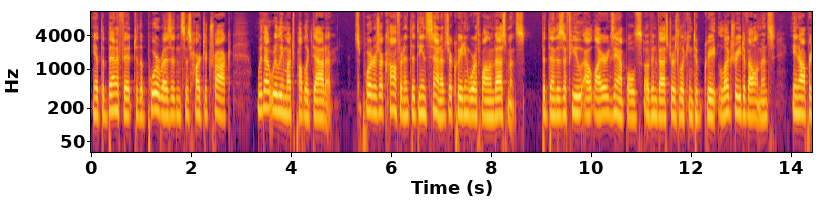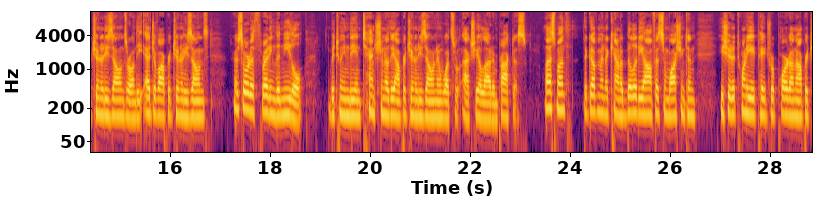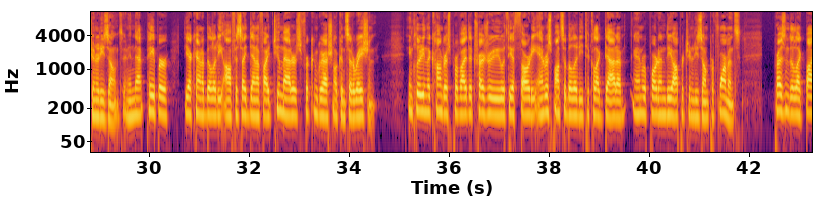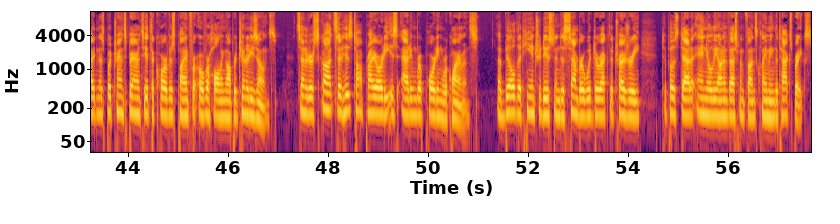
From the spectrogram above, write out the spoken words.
Yet the benefit to the poor residents is hard to track without really much public data. Supporters are confident that the incentives are creating worthwhile investments. But then there's a few outlier examples of investors looking to create luxury developments in opportunity zones or on the edge of opportunity zones. They're sort of threading the needle between the intention of the opportunity zone and what's actually allowed in practice. Last month, the Government Accountability Office in Washington issued a 28 page report on opportunity zones, and in that paper, the Accountability Office identified two matters for congressional consideration including the Congress, provide the Treasury with the authority and responsibility to collect data and report on the Opportunity Zone performance. President elect Biden has put transparency at the core of his plan for overhauling Opportunity Zones. Senator Scott said his top priority is adding reporting requirements. A bill that he introduced in December would direct the Treasury to post data annually on investment funds claiming the tax breaks,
